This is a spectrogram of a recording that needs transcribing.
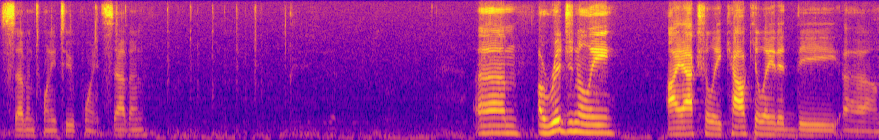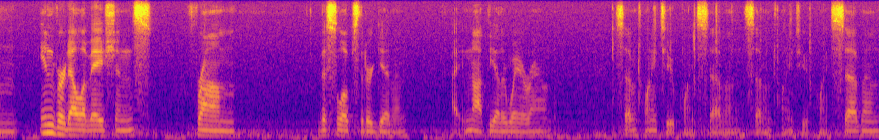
722.7. Um, originally, I actually calculated the um, invert elevations from the slopes that are given, I, not the other way around. 722.7, 722.7,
